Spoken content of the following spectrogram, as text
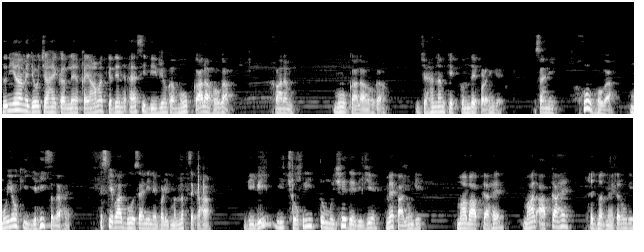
दुनिया में जो चाहे कर लें क़यामत के दिन ऐसी बीवियों का मुँह काला होगा। खानम मुँह काला होगा। जहन्नम के कुंदे पड़ेंगे। हुसैनी, खूब होगा। मुयों की यही सज़ा है। इसके बाद बू हुसैनी ने बड़ी मन्नत से कहा, बीबी, ये छोकरी तो मुझे दे दीजिए, मैं पालूँगी। माँ बाप का है, माल आपका है, खिदमत मैं करूँगी।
